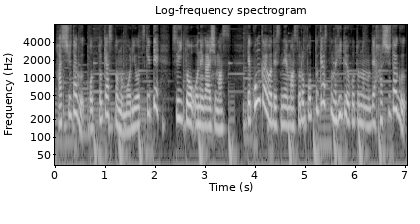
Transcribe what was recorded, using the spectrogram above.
ハッシュタグ、ポッドキャストの森をつけてツイートをお願いします。で、今回はですね、まあ、ソロポッドキャストの日ということなので、ハッシュタグ、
